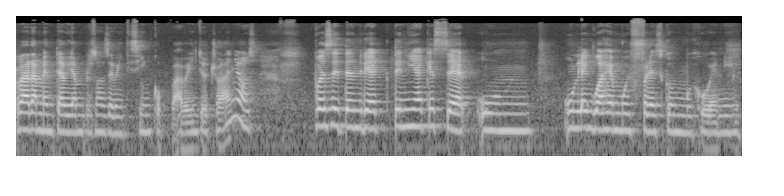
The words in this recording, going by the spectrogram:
raramente habían personas de 25 a 28 años, pues tendría, tenía que ser un, un lenguaje muy fresco y muy juvenil.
